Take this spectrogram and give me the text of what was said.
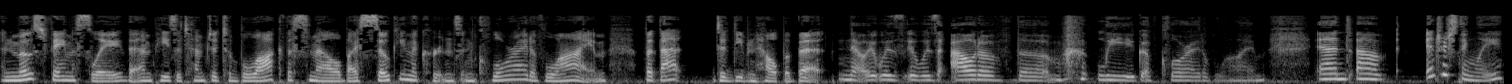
And most famously, the MPs attempted to block the smell by soaking the curtains in chloride of lime, but that didn't even help a bit. No, it was it was out of the league of chloride of lime, and um, interestingly,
